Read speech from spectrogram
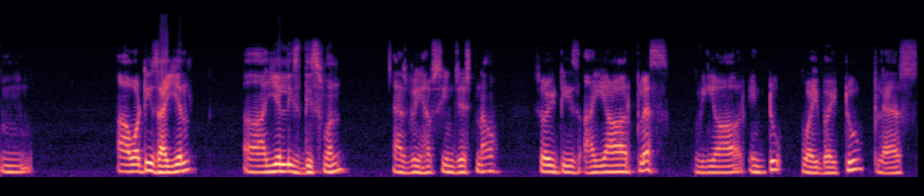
um, uh, what is IL? Uh, IL is this one as we have seen just now. So it is IR plus VR into y by 2 plus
